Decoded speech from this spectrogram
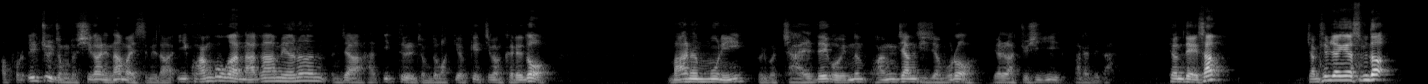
앞으로 일주일 정도 시간이 남아 있습니다. 이 광고가 나가면은 이제 한 이틀 정도밖에 없겠지만 그래도 많은 문의 그리고 잘 되고 있는 광장 지점으로 연락 주시기 바랍니다. 현대해상 장 팀장이었습니다.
